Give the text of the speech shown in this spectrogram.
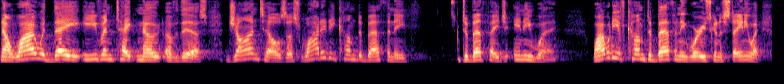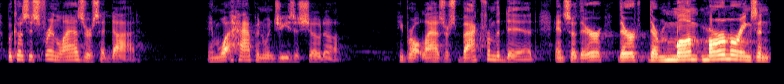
Now, why would they even take note of this? John tells us, why did he come to Bethany, to Bethphage anyway? Why would he have come to Bethany where he's going to stay anyway? Because his friend Lazarus had died. And what happened when Jesus showed up? He brought Lazarus back from the dead. And so there, there, there are murmurings and,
